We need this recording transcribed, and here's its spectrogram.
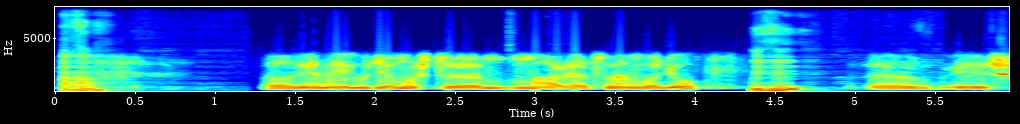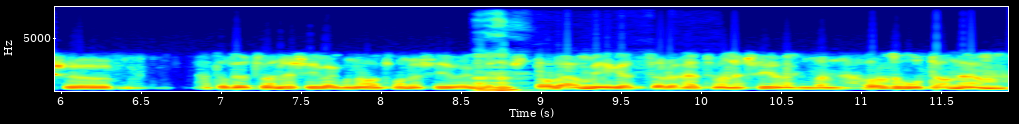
Aha. Én ugye most már 70 vagyok, uh-huh. és hát az 50-es években, a 60-as években, uh-huh. és talán még egyszer a 70-es években, azóta nem.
